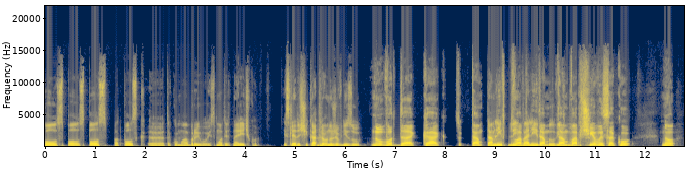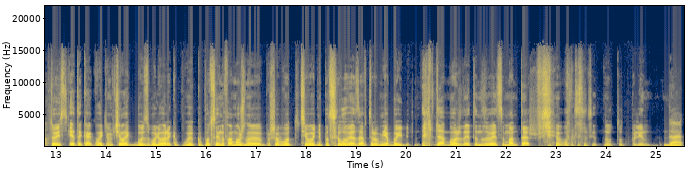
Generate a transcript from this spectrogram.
полз, полз, полз, подполз к э, такому обрыву и смотрит на речку. И следующий кадр, он уже внизу. Ну вот да, как? Там Там лифт для Во- инвалидов там, был, там видимо. вообще высоко. Ну, то есть это как в этом, человек будет с бульвара Кап- Капуцинов, а можно, чтобы вот сегодня поцелуй, а завтра у меня baby? Да, можно, это называется монтаж. Вот, ну, тут, блин, Да,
